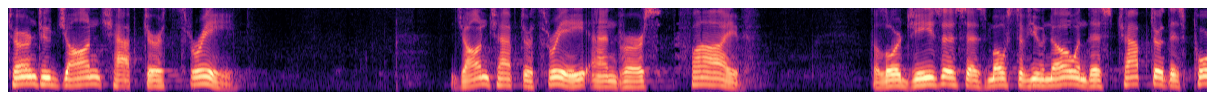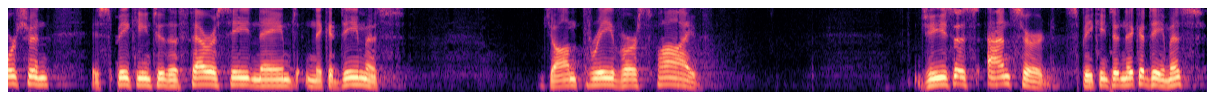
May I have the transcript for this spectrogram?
Turn to John chapter 3. John chapter 3 and verse 5. The Lord Jesus, as most of you know in this chapter, this portion, is speaking to the Pharisee named Nicodemus. John 3, verse 5. Jesus answered, speaking to Nicodemus,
